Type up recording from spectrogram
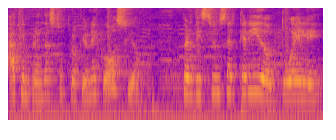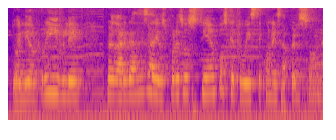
a que emprendas tu propio negocio. Perdiste un ser querido, duele, duele horrible, pero dar gracias a Dios por esos tiempos que tuviste con esa persona.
